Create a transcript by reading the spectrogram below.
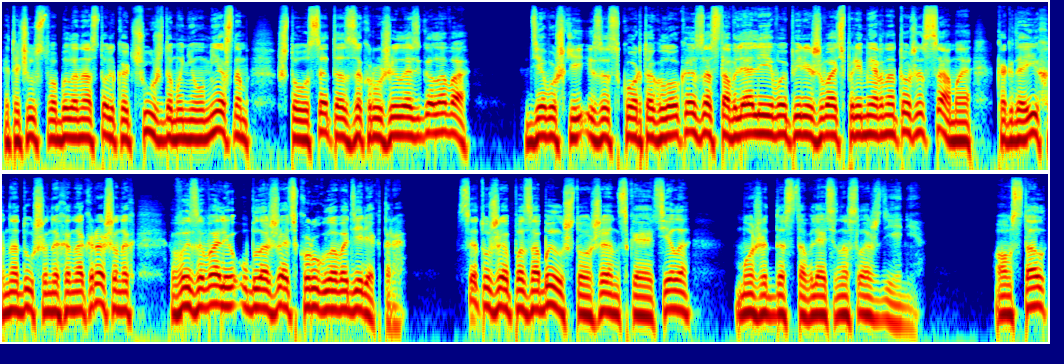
Это чувство было настолько чуждым и неуместным, что у Сета закружилась голова. Девушки из эскорта Глока заставляли его переживать примерно то же самое, когда их, надушенных и накрашенных, вызывали ублажать круглого директора. Сет уже позабыл, что женское тело может доставлять наслаждение. Он встал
